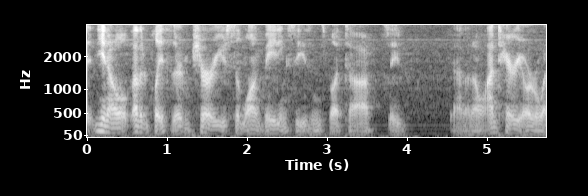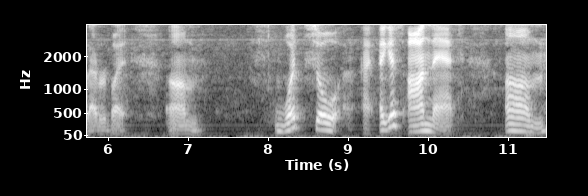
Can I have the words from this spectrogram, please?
and you know, other places I'm sure are used to long baiting seasons, but uh, say I don't know Ontario or whatever. But um, what? So I, I guess on that, um,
